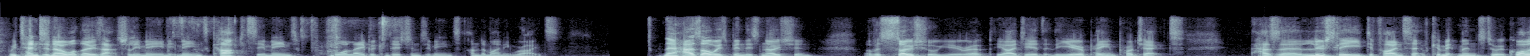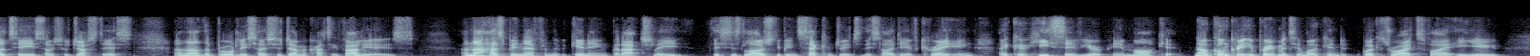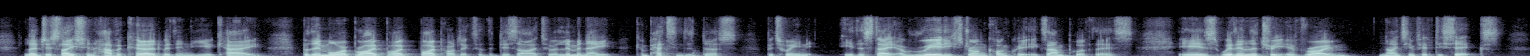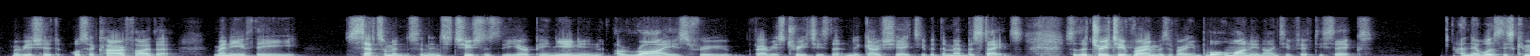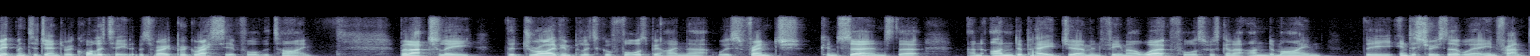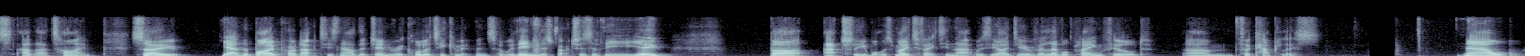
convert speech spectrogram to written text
we tend to know what those actually mean. It means cuts, it means poor labour conditions, it means undermining rights. There has always been this notion of a social Europe, the idea that the European project has a loosely defined set of commitments to equality, social justice, and other broadly social democratic values. And that has been there from the beginning, but actually, this has largely been secondary to this idea of creating a cohesive European market. Now, concrete improvements in workers' rights via EU legislation have occurred within the UK, but they're more a by, by, byproduct of the desire to eliminate competitiveness between either state. A really strong concrete example of this is within the Treaty of Rome, 1956. Maybe you should also clarify that many of the settlements and institutions of the European Union arise through various treaties that are negotiated with the member states. So the Treaty of Rome was a very important one in 1956. And there was this commitment to gender equality that was very progressive for the time. But actually, the driving political force behind that was French concerns that an underpaid German female workforce was going to undermine the industries that were in France at that time. So, yeah, the byproduct is now that gender equality commitments are within the structures of the EU. But actually, what was motivating that was the idea of a level playing field um, for capitalists. Now,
